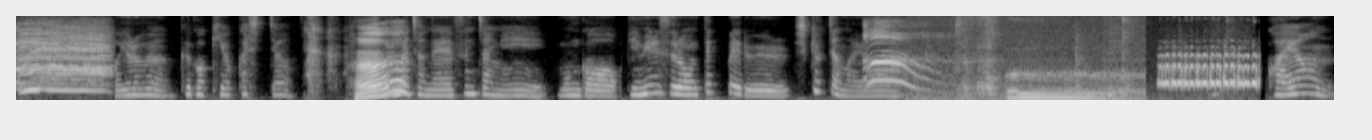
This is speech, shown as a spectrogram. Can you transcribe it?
어, 여러분 그거 기억하시죠? 얼마 전에 순짱이 뭔가 비밀스러운 택배를 시켰잖아요. 과연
